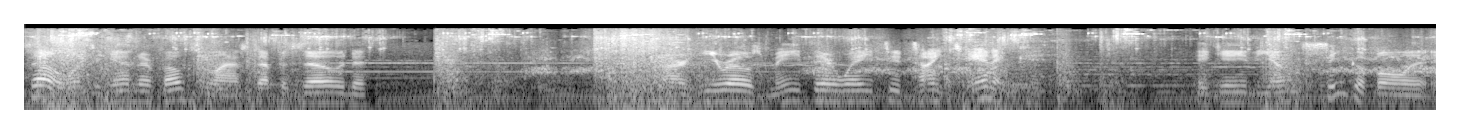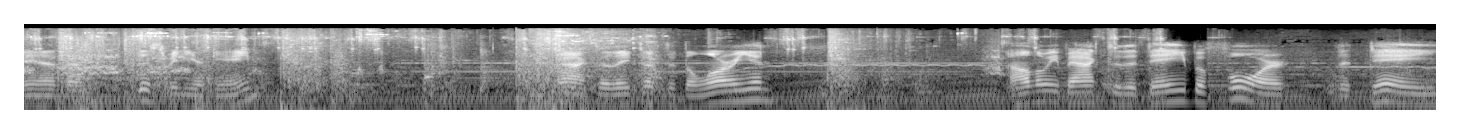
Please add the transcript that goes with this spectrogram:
So, once again there folks, last episode, our heroes made their way to Titanic, aka the unsinkable in uh, this video game. In fact, they took the DeLorean all the way back to the day before, the day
